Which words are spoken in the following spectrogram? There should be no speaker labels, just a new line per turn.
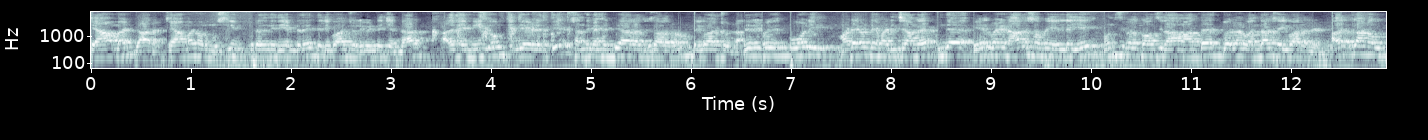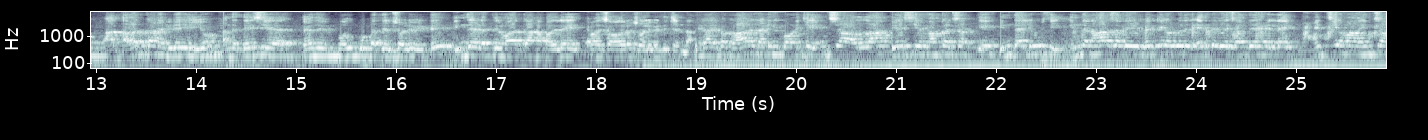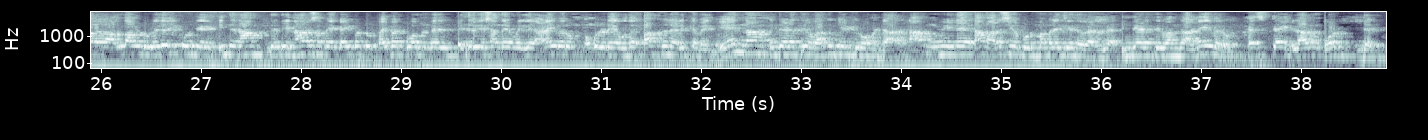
கியாமன் யார் கியாமன் ஒரு முஸ்லீம் பிரதிநிதி என்பதை தெளிவாக சொல்லிவிட்டு சென்றார் அதனை மீண்டும் இந்த இடத்தில் சந்தி ஹெட்டியாராஜ் சாரும் தெளிவாக சொன்னார் போலி மடையொன்றை மடிச்சாங்க இந்த ஏழ்மலை நாடு சபை எல்லையை முனிசிபல் கவுன்சிலாக மாத்த இவர்கள் வந்தால் செய்வார்கள் அதற்கான அதற்கான விடையையும் அந்த தேசிய பொதுக்கூட்டத்தில் சொல்லிவிட்டு இந்த இடத்தில் அதற்கான பதிலை எமது சகோதரர் சொல்லிவிட்டு சென்றார் இப்ப கால நடிகை போனிச்சு இன்ஷா அல்லா தேசிய மக்கள் சக்தி இந்த யூசி இந்த நகரசபையை வெற்றி கொள்வதில் எந்தவித சந்தேகம் இல்லை நிச்சயமா இன்ஷா அல்லாவோடு உதவி கொண்டு இந்த நாம் இந்த நகரசபையை கைப்பற்றும் கைப்பற்றுவோம் என்று எந்தவித சந்தேகம் இல்லை அனைவரும் உங்களுடைய உத- வாக்குகளை அளிக்க வேண்டும். ஏன் நாம் இந்த இடத்தில் வாக்கு கேட்கிறோம் என்றால் நாம் உண்மையிலே நாம் அரசியல் குடும்பங்களை சேர்ந்தவர்கள் அல்ல. இந்த இடத்தில் வந்து அனைவரும் எல்லாரும்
